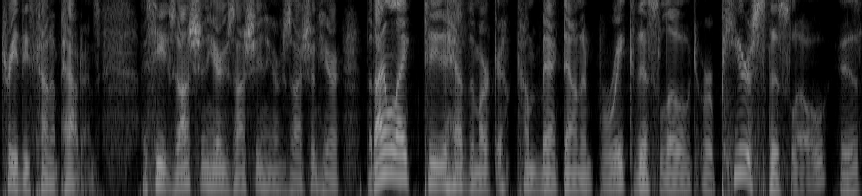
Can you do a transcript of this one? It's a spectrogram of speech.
trade these kind of patterns. I see exhaustion here, exhaustion here, exhaustion here, but I like to have the market come back down and break this low or pierce this low is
